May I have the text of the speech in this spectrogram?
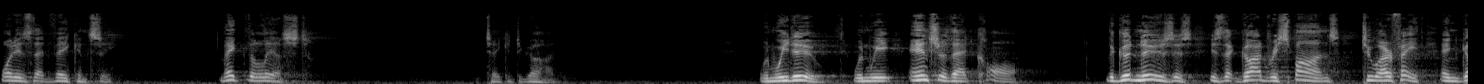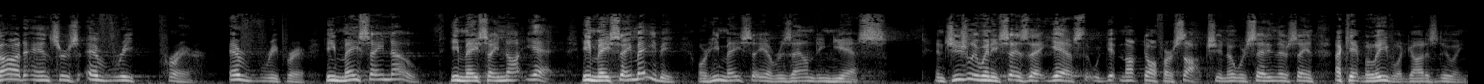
What is that vacancy? Make the list and take it to God. When we do, when we answer that call, the good news is, is that God responds to our faith, and God answers every prayer. Every prayer. He may say no. He may say not yet. He may say maybe, or he may say a resounding yes. And it's usually when he says that yes that we get knocked off our socks. You know, we're sitting there saying, I can't believe what God is doing.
